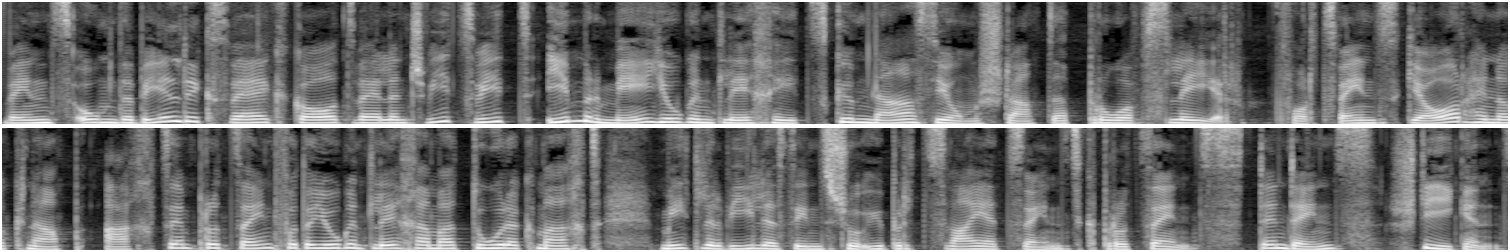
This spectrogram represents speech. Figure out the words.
Wenn es um den Bildungsweg geht, wählen schweizweit immer mehr Jugendliche das Gymnasium statt der Berufslehre. Vor 20 Jahren haben noch knapp 18 Prozent der Jugendlichen Matura gemacht. Mittlerweile sind es schon über 22 Prozent. Tendenz steigend.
